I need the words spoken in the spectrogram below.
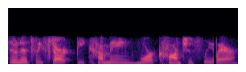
soon as we start becoming more consciously aware?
